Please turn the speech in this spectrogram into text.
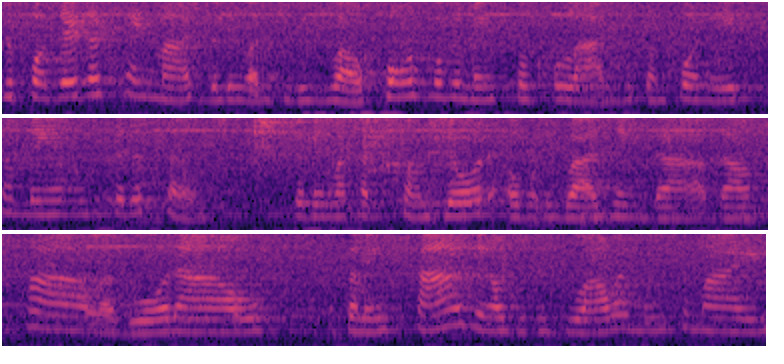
e o poder dessa imagem da linguagem visual com os movimentos populares e camponeses também é muito interessante. Você vem uma tradição de or, a linguagem da, da fala, do oral. Essa mensagem audiovisual é muito mais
